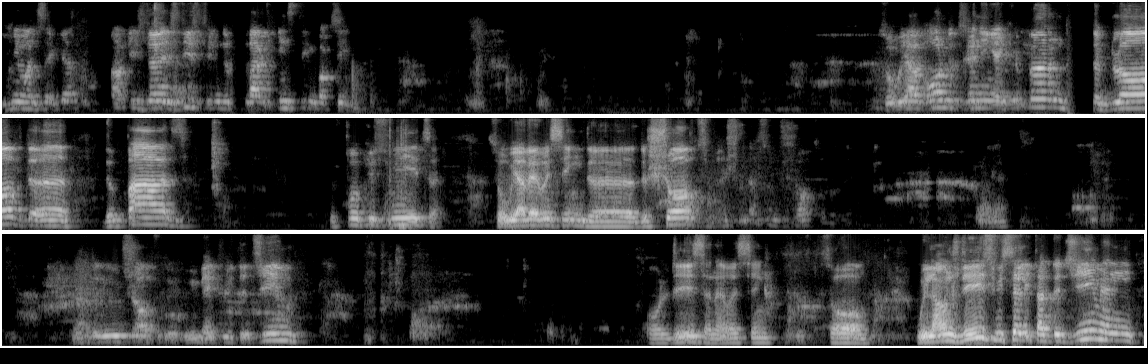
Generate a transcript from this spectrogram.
Give me one second. Oh, is, the, is this in the black instinct boxing? So we have all the training equipment, the glove, the, the pads, the focus mitt. So we have everything, the, the shorts. I should have some shorts over there. Yeah. The new shorts we make with the gym. All this and everything. So we launch this, we sell it at the gym, and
